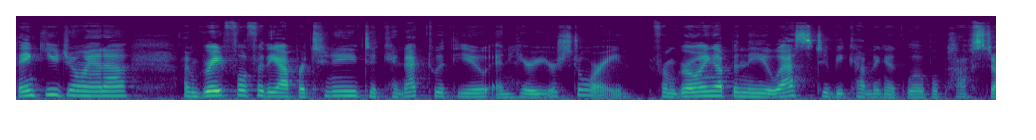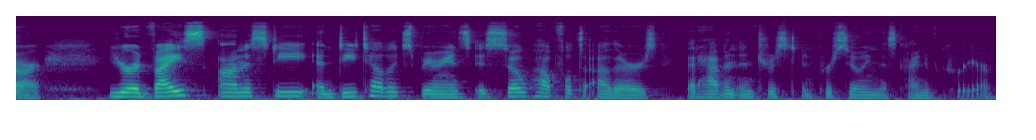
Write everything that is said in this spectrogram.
Thank you, Joanna. I'm grateful for the opportunity to connect with you and hear your story. From growing up in the US to becoming a global pop star, your advice, honesty, and detailed experience is so helpful to others that have an interest in pursuing this kind of career.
